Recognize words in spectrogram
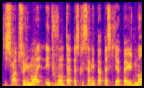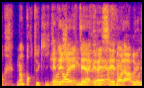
qui qui sont absolument épouvantables parce que ça n'est pas parce qu'il n'y a pas eu de mort. N'importe qui qui a déjà été agressé dans la rue,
